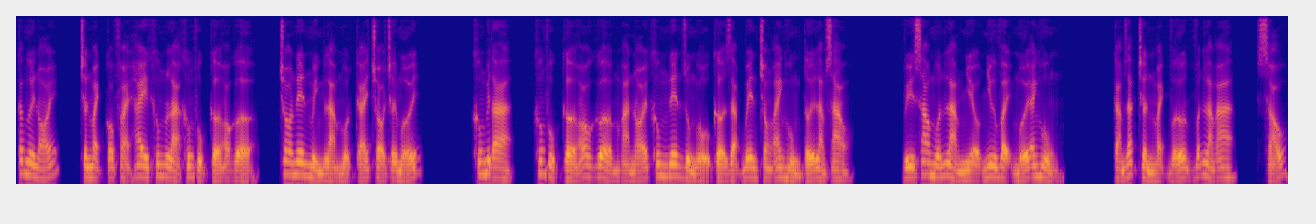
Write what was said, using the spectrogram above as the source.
Các ngươi nói, trần mạch có phải hay không là không phục cờ og cho nên mình làm một cái trò chơi mới? Không biết ta, không phục cờ og mà nói không nên dùng ổ cờ dạp bên trong anh hùng tới làm sao? Vì sao muốn làm nhiều như vậy mới anh hùng? Cảm giác trần mạch vớ vẫn làm a, sáu.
